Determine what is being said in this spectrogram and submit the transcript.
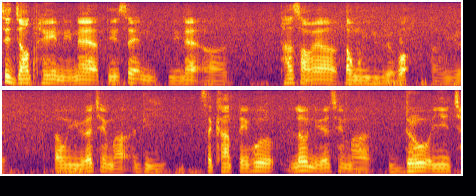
စစ်ကြောင်းထိန်းအနေနဲ့အသေးစိတ်အနေနဲ့အာ ထမ်းဆောင်ရတောင်းဝင်ယူတယ်ပေါ့တောင်းဝင်ယူတောင်းဝင်ယူတဲ့အချိန်မှာအဒီစကန်တင်ဖို့လုပ်နေတဲ့အချိန်မှာဒရိုအရင်ချ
